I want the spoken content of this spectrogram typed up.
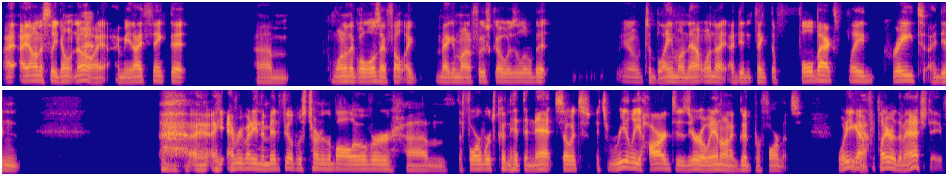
I, I honestly don't know. I, I mean, I think that, um, one of the goals I felt like Megan Montefusco was a little bit, you know, to blame on that one. I, I didn't think the fullbacks played great. I didn't I, everybody in the midfield was turning the ball over. Um, the forwards couldn't hit the net, so it's it's really hard to zero in on a good performance. What do you got yeah. for player of the match, Dave?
